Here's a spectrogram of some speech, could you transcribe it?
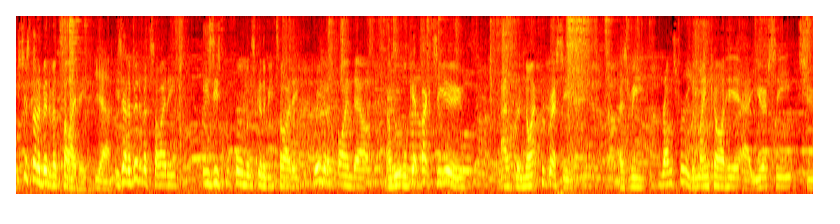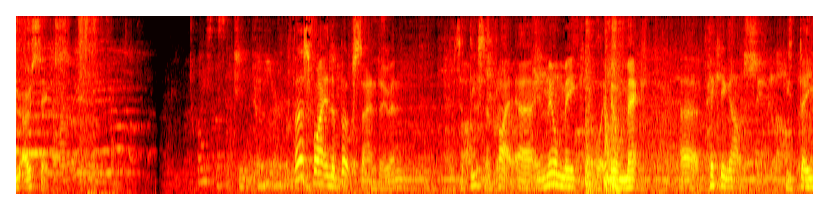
He's just had a bit of a tidy. Yeah. He's had a bit of a tidy. Is his performance going to be tidy? We're going to find out, and we will get back to you as the night progresses as we run through the main card here at UFC 206. First fight in the books, Sandhu, and it's a decent fight. Uh, Emil Meek, or Emil Mech, uh, picking up his debut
